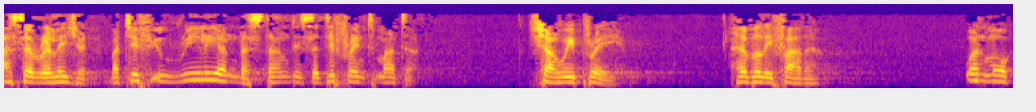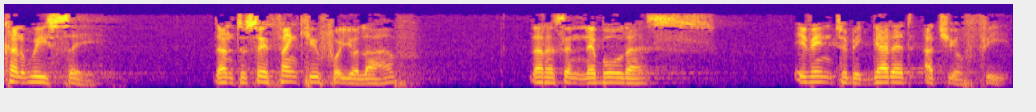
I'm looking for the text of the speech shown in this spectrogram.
as a religion. But if you really understand, it's a different matter. Shall we pray? Heavenly Father, what more can we say than to say thank you for your love that has enabled us even to be gathered at your feet?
